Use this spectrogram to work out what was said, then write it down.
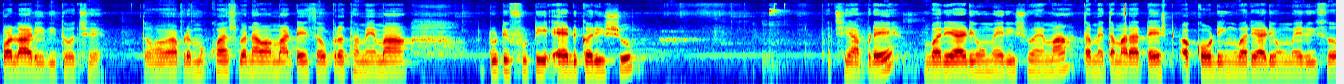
પલાળી દીધો છે. તો હવે આપણે મુખવાસ બનાવવા માટે સૌપ્રથમ એમાં તૂટી ફૂટી એડ કરીશું. પછી આપણે વરિયાળી ઉમેરીશું એમાં. તમે તમારા ટેસ્ટ અકોર્ડિંગ વરિયાળી ઉમેરીશો.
